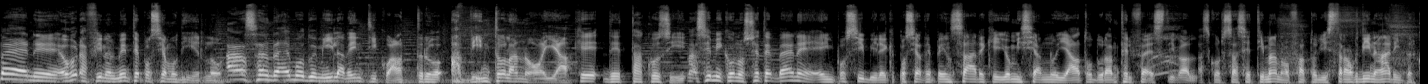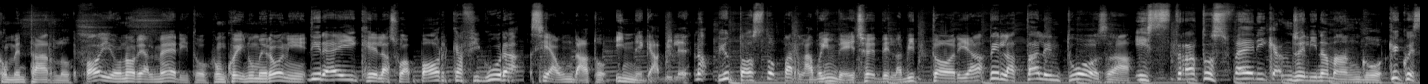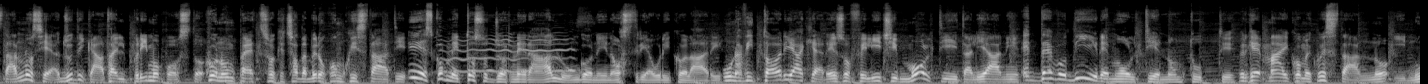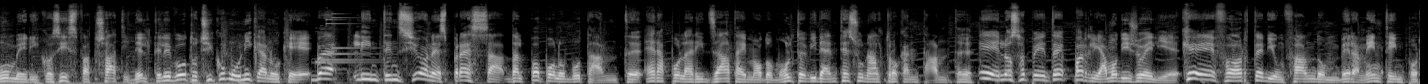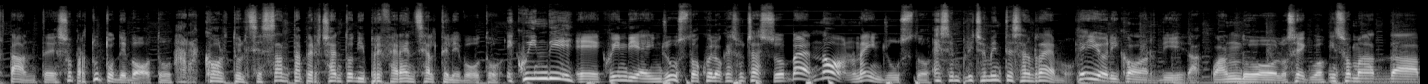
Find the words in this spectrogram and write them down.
Bene, ora finalmente possiamo dirlo. A Sanremo 2024 ha vinto la noia. Che detta così. Ma se mi conoscete bene è impossibile che possiate pensare che io mi sia annoiato durante il festival. La scorsa settimana ho fatto gli straordinari per commentarlo. E poi onore al merito, con quei numeroni direi che la sua porca figura sia un dato innegabile. No, piuttosto parlavo invece della vittoria della talentuosa e stratosferica Angelina Mango, che quest'anno si è aggiudicata il primo primo posto, con un pezzo che ci ha davvero conquistati e scommetto soggiornerà a lungo nei nostri auricolari. Una vittoria che ha reso felici molti italiani e devo dire molti e non tutti, perché mai come quest'anno i numeri così sfacciati del televoto ci comunicano che, beh, l'intenzione espressa dal popolo votante era polarizzata in modo molto evidente su un altro cantante. E lo sapete, parliamo di Joelie, che è forte di un fandom veramente importante, soprattutto devoto. Ha raccolto il 60 40% di preferenze al televoto. E quindi? E quindi è ingiusto quello che è successo? Beh, no, non è ingiusto. È semplicemente Sanremo. Che io ricordi, da quando lo seguo, insomma, da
